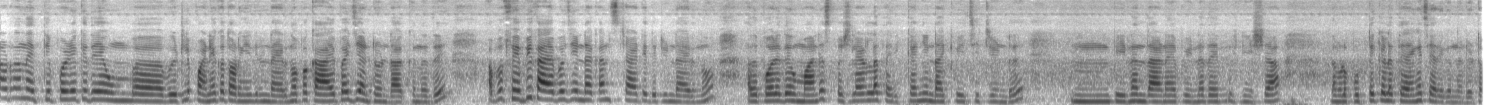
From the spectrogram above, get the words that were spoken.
അവിടെ നിന്ന് എത്തിയപ്പോഴേക്ക് ഇതേ വീട്ടിൽ പണിയൊക്കെ തുടങ്ങിയിട്ടുണ്ടായിരുന്നു. അപ്പോൾ കായബജി ആണ് ഉണ്ടാക്കുന്നത്. അപ്പോൾ ഫെബി കായബജി ഉണ്ടാക്കാൻ സ്റ്റാർട്ട് ചെയ്തിട്ടുണ്ടായിരുന്നു. അതുപോലെ ഇതേ ഉമ്മാന്റെ സ്പെഷ്യലായിട്ടുള്ള തരിക്കഞ്ഞി ഉണ്ടാക്കി വെച്ചിട്ടുണ്ട്. പിന്നെന്താണ്? പിന്നെ നിഷ നമ്മൾ പുട്ടിക്കുള്ള തേങ്ങ ചിരകുന്നുണ്ട് കേട്ടോ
